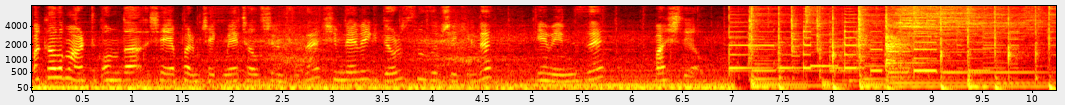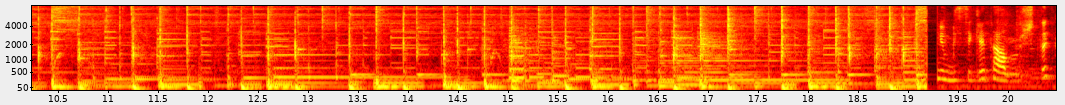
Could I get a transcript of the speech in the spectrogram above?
Bakalım artık onu da şey yaparım çekmeye çalışırım size. Şimdi eve gidiyoruz hızlı bir şekilde yemeğimize başlayalım. Bugün bisiklet almıştık.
